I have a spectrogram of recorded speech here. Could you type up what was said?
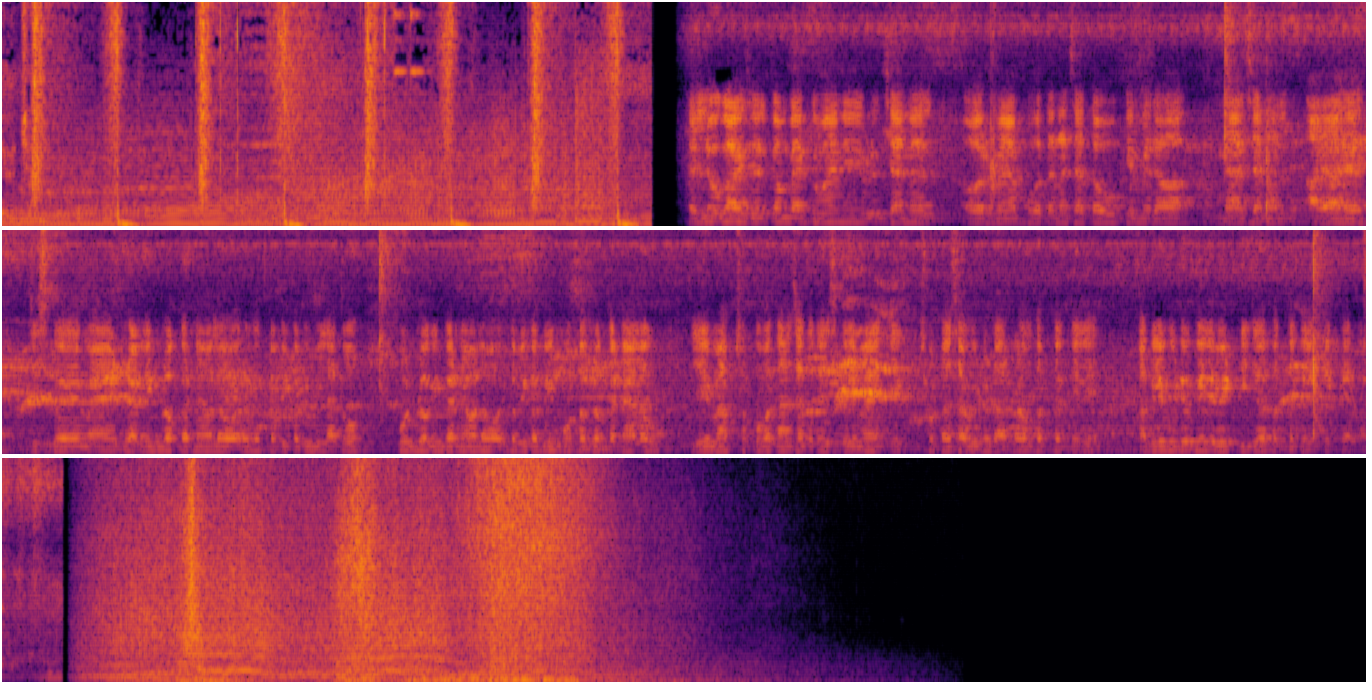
Hello guys welcome back to my new YouTube channel और मैं आपको बताना चाहता हूँ कि मेरा नया चैनल आया है जिसको मैं ट्रैवलिंग ब्लॉग करने वाला हूँ। और अगर कभी कभी मिला तो फ़ूड ब्लॉगिंग करने वाला हूँ और कभी कभी मोटो ब्लॉग करने वाला हूँ। ये मैं आप सबको बताना चाहता था, इसके लिए मैं एक छोटा सा वीडियो डाल रहा हूँ। तब तक के लिए, अगली वीडियो के लिए वेट कीजिए और तब तक के लिए टेक केयर बाय बाय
